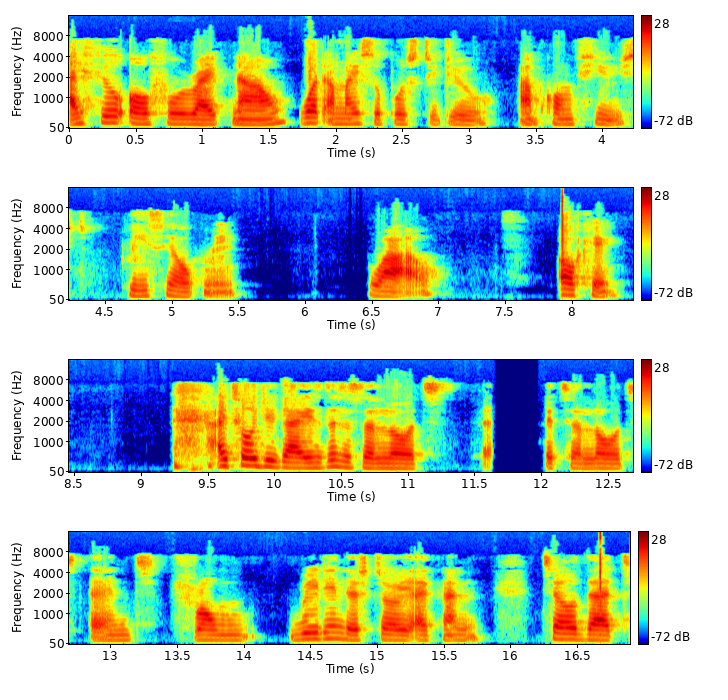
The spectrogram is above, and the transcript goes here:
I feel awful right now. What am I supposed to do? I'm confused. Please help me. Wow. Okay. I told you guys this is a lot. It's a lot. And from reading the story, I can tell that,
